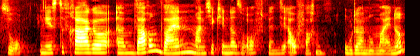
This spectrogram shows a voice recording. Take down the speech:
So, nächste Frage. Ähm, warum weinen manche Kinder so oft, wenn sie aufwachen? Oder nur meine?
